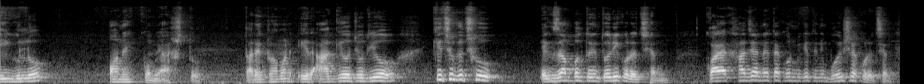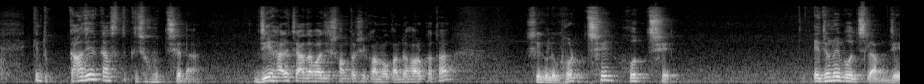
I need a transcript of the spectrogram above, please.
এইগুলো অনেক কমে আসতো। তারেক রহমান এর আগেও যদিও কিছু কিছু এক্সাম্পল তিনি তৈরি করেছেন, কয়েক হাজার নেতাকর্মীকে তিনি বহিষ্কার করেছেন, কিন্তু কাজের কাজ কিছু হচ্ছে না। যে হারে চাঁদাবাজি, সন্ত্রাসী কর্মকাণ্ড হওয়ার কথা, সেগুলো ঘটছে, হচ্ছে। এজন্যই বলছিলাম যে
